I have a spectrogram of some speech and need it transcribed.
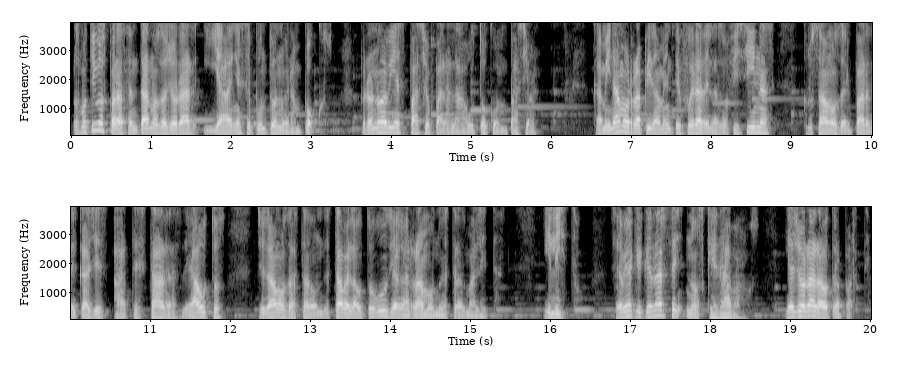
Los motivos para sentarnos a llorar ya en ese punto no eran pocos, pero no había espacio para la autocompasión. Caminamos rápidamente fuera de las oficinas, cruzamos el par de calles atestadas de autos, llegamos hasta donde estaba el autobús y agarramos nuestras maletas. Y listo. Si había que quedarse, nos quedábamos y a llorar a otra parte.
